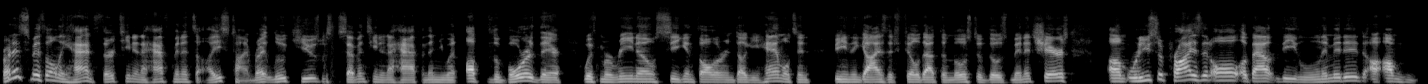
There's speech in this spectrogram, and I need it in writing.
Brendan Smith only had 13 and a half minutes of ice time, right? Luke Hughes was 17 and a half, and then you went up the board there with Marino, Siegenthaler, and Dougie Hamilton being the guys that filled out the most of those minute shares. Um, were you surprised at all about the limited, uh, um,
